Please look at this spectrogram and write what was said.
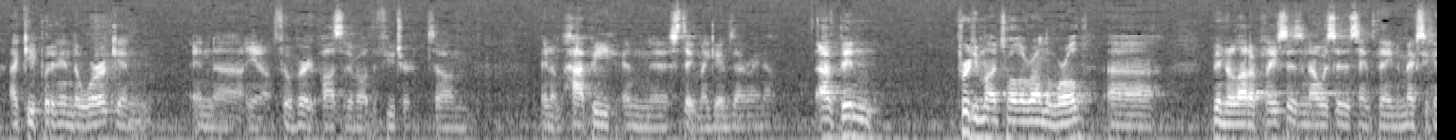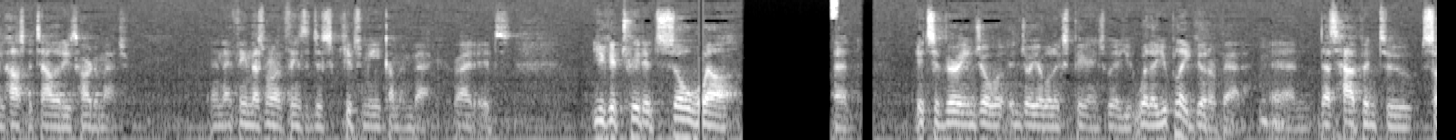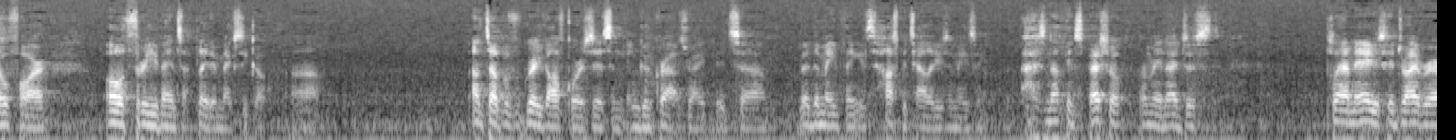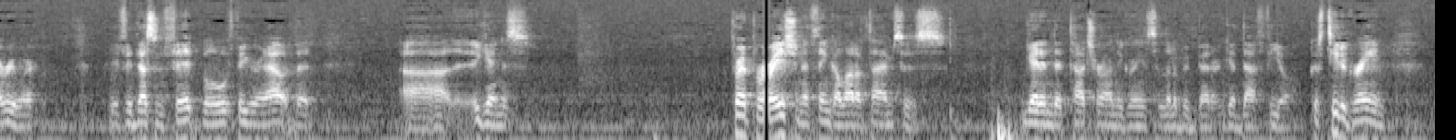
I keep putting in the work and and uh, you know feel very positive about the future. So I'm and I'm happy and uh, state my games at right now. I've been pretty much all around the world. Uh, been to a lot of places, and I always say the same thing: the Mexican hospitality is hard to match and I think that's one of the things that just keeps me coming back. Right? It's you get treated so well that it's a very enjoy, enjoyable experience whether you, whether you play good or bad, mm-hmm. and that's happened to so far all three events I've played in Mexico. Um, on top of great golf courses and, and good crowds, right? It's um, the main thing is hospitality is amazing. It's nothing special. I mean, I just plan A is hit driver everywhere if it doesn't fit, we'll, we'll figure it out. But uh, again, it's preparation. I think a lot of times is getting the touch around the greens a little bit better, get that feel. Because tee to green,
